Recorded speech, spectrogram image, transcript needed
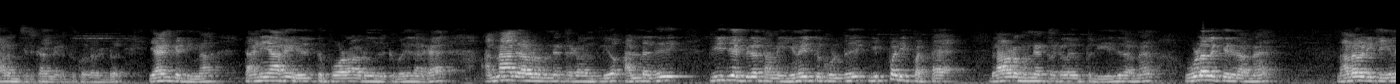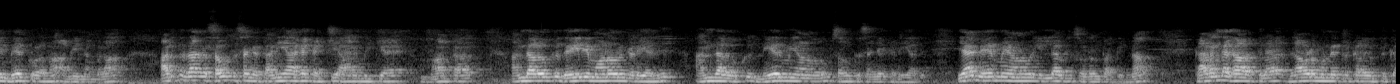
ஆரம்பிச்சிருக்காங்க எடுத்துக்கொள்ள வேண்டும். ஏன்னு கேட்டிங்கன்னா தனியாக எதிர்த்து போராடுவதற்கு பதிலாக அண்ணா திராவிட முன்னேற்ற கழகத்திலேயோ அல்லது பிஜேபியில் தன்னை இணைத்து கொண்டு இப்படிப்பட்ட திராவிட முன்னேற்ற கழகத்துக்கு எதிரான ஊழலுக்கு எதிரான நடவடிக்கைகளை மேற்கொள்ளலாம் அப்படின்னு நம்பலாம். அடுத்ததாக சவுக்கு சங்க தனியாக கட்சி ஆரம்பிக்க மாட்டார். அந்த அளவுக்கு தைரியமானவரும் கிடையாது. அந்த அளவுக்கு நேர்மையானவரும் சவுக்கு சங்கர் கிடையாது. ஏன் நேர்மையானவர் இல்லை அப்படின்னு சொல்கிறேன்னு பார்த்தீங்கன்னா கடந்த காலத்தில் திராவிட முன்னேற்ற கழகத்துக்கு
